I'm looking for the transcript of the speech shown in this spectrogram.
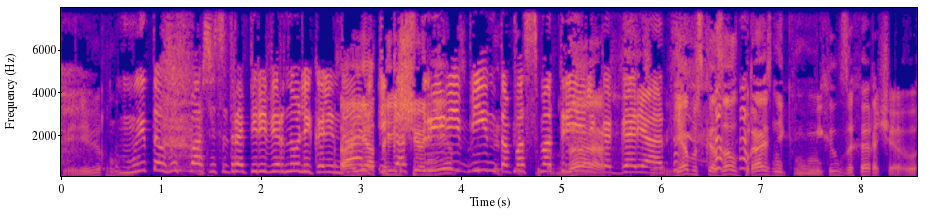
переверну. Мы-то уже с Пашей с утра перевернули А календарь, я-то и костры нет. рябин-то посмотрели, Да, как горят. Я бы сказал, праздник Михаила Захарыча.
